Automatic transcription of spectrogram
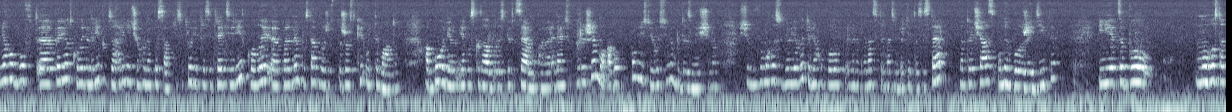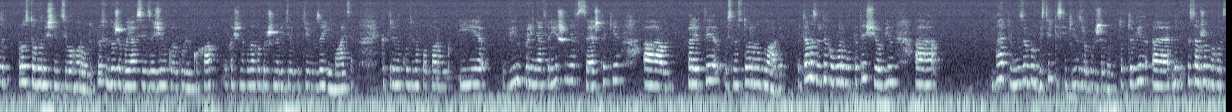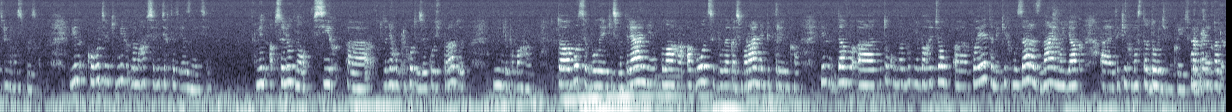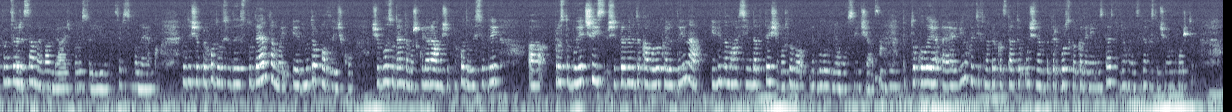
У нього був е, період, коли він рік взагалі нічого не писав. 32-33 рік, коли е, перед ним поставили жорст- жорсткий ультиматум. Або він, як ви сказали, буде співцем е, радянського режиму, або повністю його сім'ю буде знищено. Щоб ви могли собі уявити, у нього було примерно 12-13 братів та сестер на той час. У них були вже діти, і це було могло стати просто винищенням цілого роду. Плюс він дуже боявся і за жінку, яку він кохав, яка ще не була дружиною Лідію Петрівну, за її матір Катерину Кузіну Попарук. І він прийняв рішення все ж таки а, перейти ось на сторону влади. Проте ми завжди говоримо про те, що він а, мертвим не зробив би стільки, скільки він зробив живим. Тобто він е, не підписав жодного розстрільного списку. Він кого тільки міг намагався витягти з в'язниці. Він абсолютно всіх, е, до нього приходив за якоюсь порадою, він допомагав. Тобто або це були якісь матеріальні блага, або це була якась моральна підтримка. Він дав е, квиток у майбутнє багатьом е, поетам, яких ми зараз знаємо як таких мастодонтів української Наприклад, Це вже саме Іван Драч, Борис Олійник, Василь Симоненко. Люди, що приходили сюди студентами, і Дмитро Павличко, що були студентами, школярами, що приходили сюди, просто боячись, що перед ними така велика людина, і він намагався їм дати те, що можливо не було у нього в свій час. Тобто, коли е, він хотів, наприклад, стати учнем Петербурзької академії мистецтв, у нього на це не вистачило коштів.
